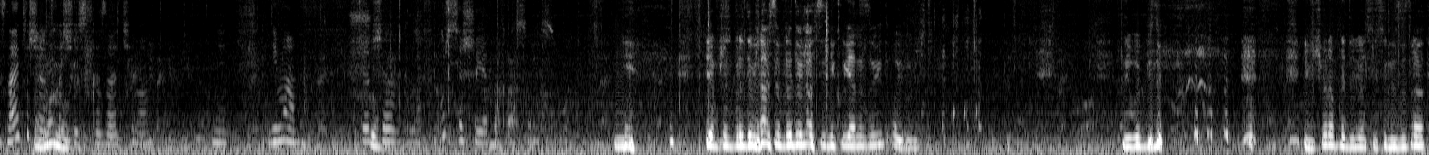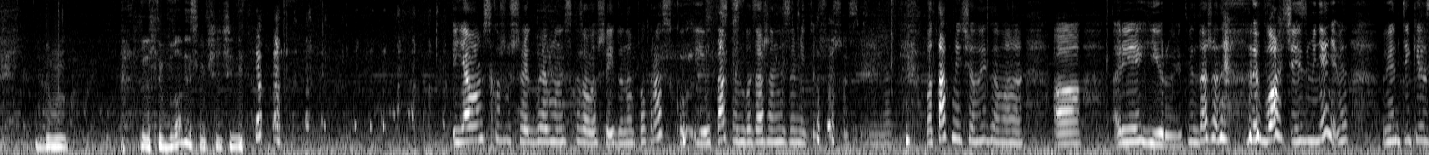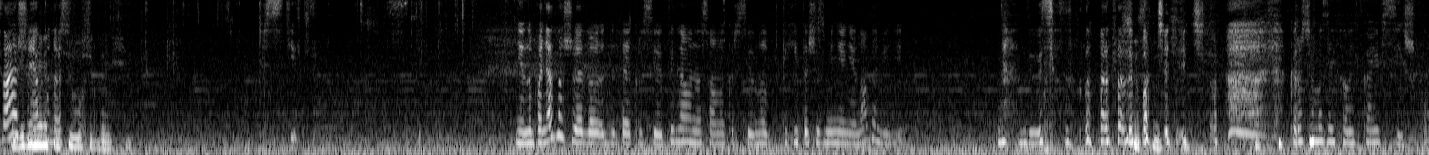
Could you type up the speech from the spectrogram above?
Знаєте, що я хочу сказати вам? Ні. Діма, ти Що? взагалі в курсі, що я покрасилась? Ні. Я щось придивлявся, придивлявся, ніхуя не завід. Ой, вибачте. Не в обіду. І вчора придивлявся, сьогодні з утра думаю, ти була десь взагалі чи ні? І я вам скажу, що якби я йому не сказала, що я йду на покраску, і так він би навіть не замітив, що щось змінює. Отак мій чоловік на мене а, реагує. Він навіть не, не бачить змінення. Він, він тільки знає, що я кудись завжди. Стіт. Ні, ну понятно, що я для, для тебе красива. Ти для мене саме красива. Ну, якісь ж змінення треба бачити. Дивіться, на мене не бачить нічого. Коротше, ми заїхали в KFC-шку.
